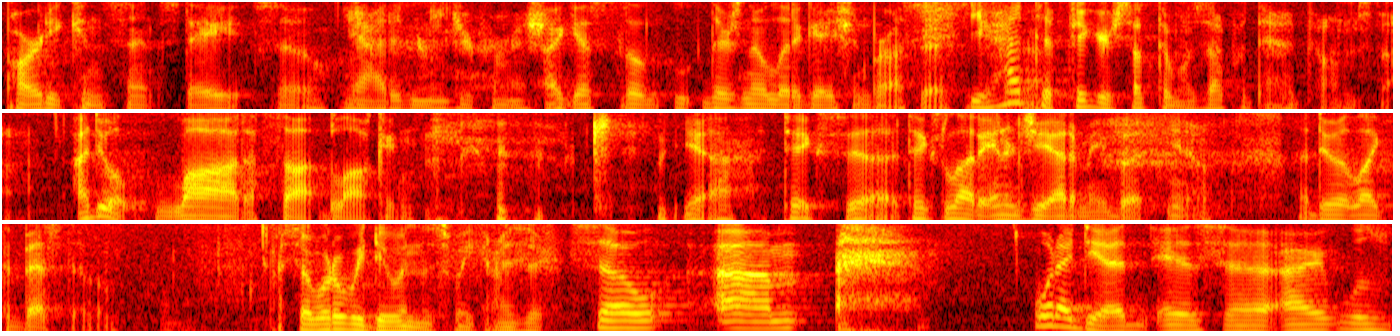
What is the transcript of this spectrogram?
party consent state, so yeah, I didn't need your permission. I guess the, there's no litigation process. You had to figure something was up with the headphones, though. I do a lot of thought blocking. yeah, it takes uh, it takes a lot of energy out of me, but you know, I do it like the best of them. So, what are we doing this week, Isaac? So, um, what I did is uh, I was,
